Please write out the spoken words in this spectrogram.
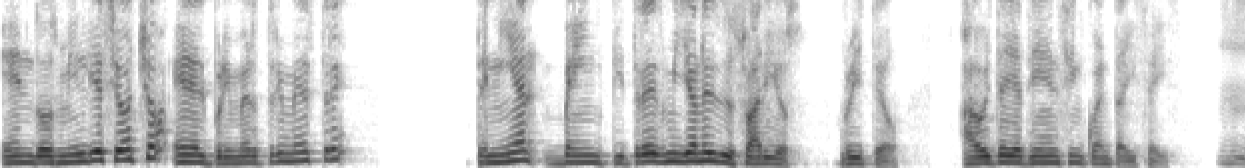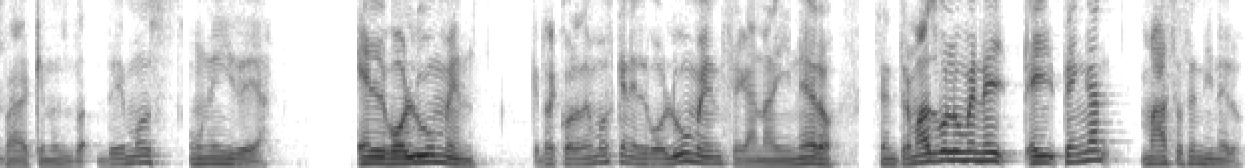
en 2018, en el primer trimestre, tenían 23 millones de usuarios retail. Ahorita ya tienen 56. Para que nos demos una idea. El volumen. Recordemos que en el volumen se gana dinero. O sea, entre más volumen e, e, tengan, más hacen dinero.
